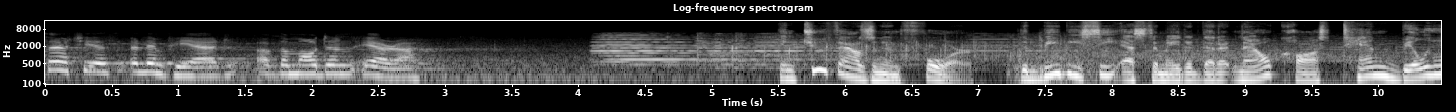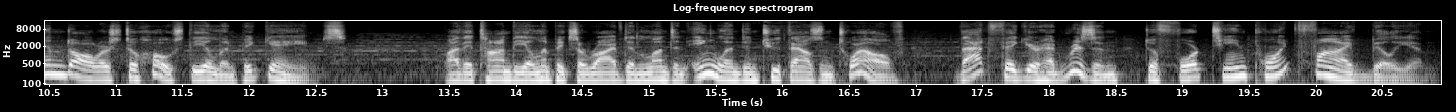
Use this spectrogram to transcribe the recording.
30th Olympiad of the modern era. In 2004, the BBC estimated that it now cost $10 billion to host the Olympic Games. By the time the Olympics arrived in London, England in 2012, that figure had risen to 14.5 billion.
